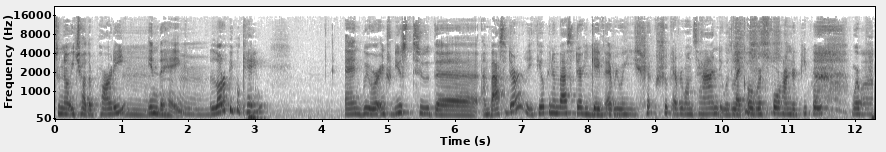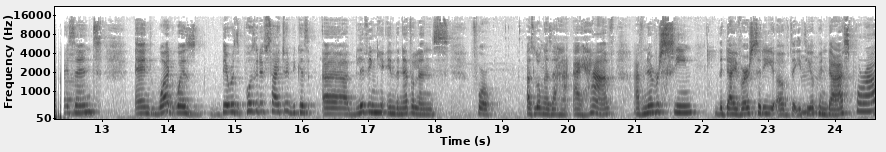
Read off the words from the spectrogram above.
to know each other party mm. in The Hague. Mm. A lot of people came, and we were introduced to the ambassador, the Ethiopian ambassador. He gave everyone, he sh- shook everyone's hand. It was like over 400 people were present. And what was there was a positive side to it because uh, living in the Netherlands for as long as I, ha- I have, I've never seen the diversity of the Ethiopian diaspora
